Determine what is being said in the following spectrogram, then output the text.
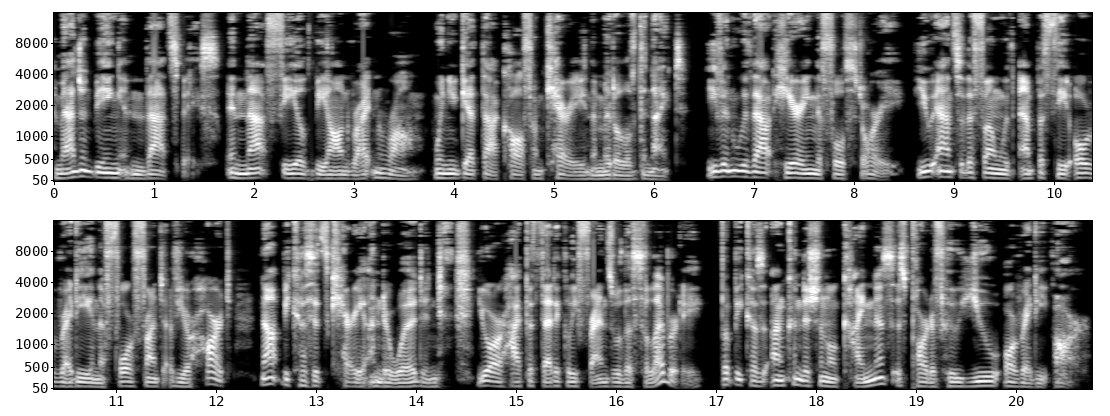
Imagine being in that space, in that field beyond right and wrong, when you get that call from Carrie in the middle of the night even without hearing the full story. You answer the phone with empathy already in the forefront of your heart, not because it's Carrie Underwood and you are hypothetically friends with a celebrity, but because unconditional kindness is part of who you already are.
